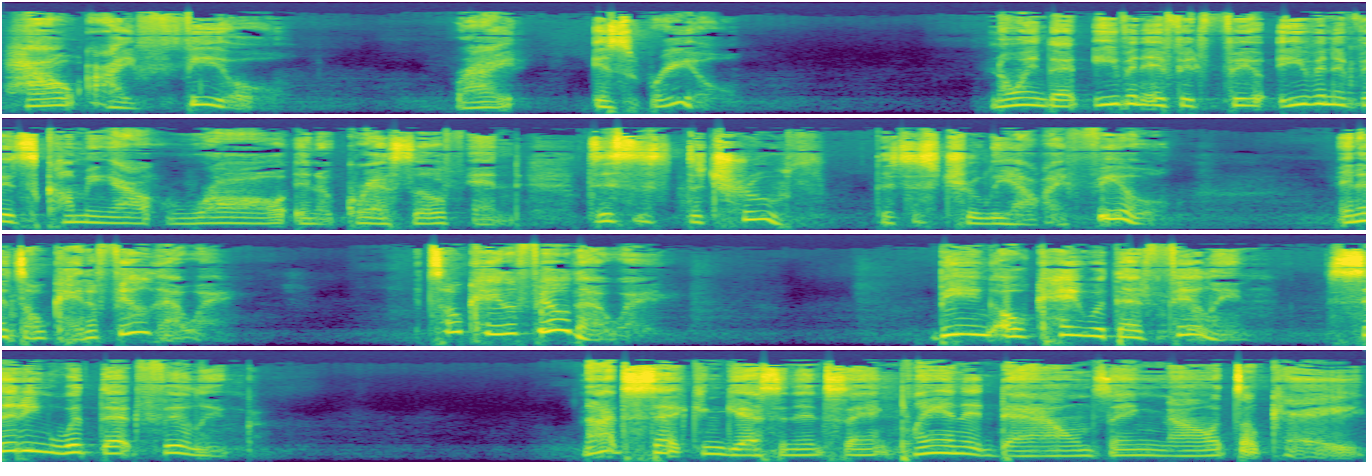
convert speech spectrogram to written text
how I feel, right, is real. Knowing that even if it feel, even if it's coming out raw and aggressive and this is the truth. This is truly how I feel. And it's okay to feel that way. It's okay to feel that way. Being okay with that feeling, sitting with that feeling, not second guessing it, saying, playing it down, saying, no, it's okay.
